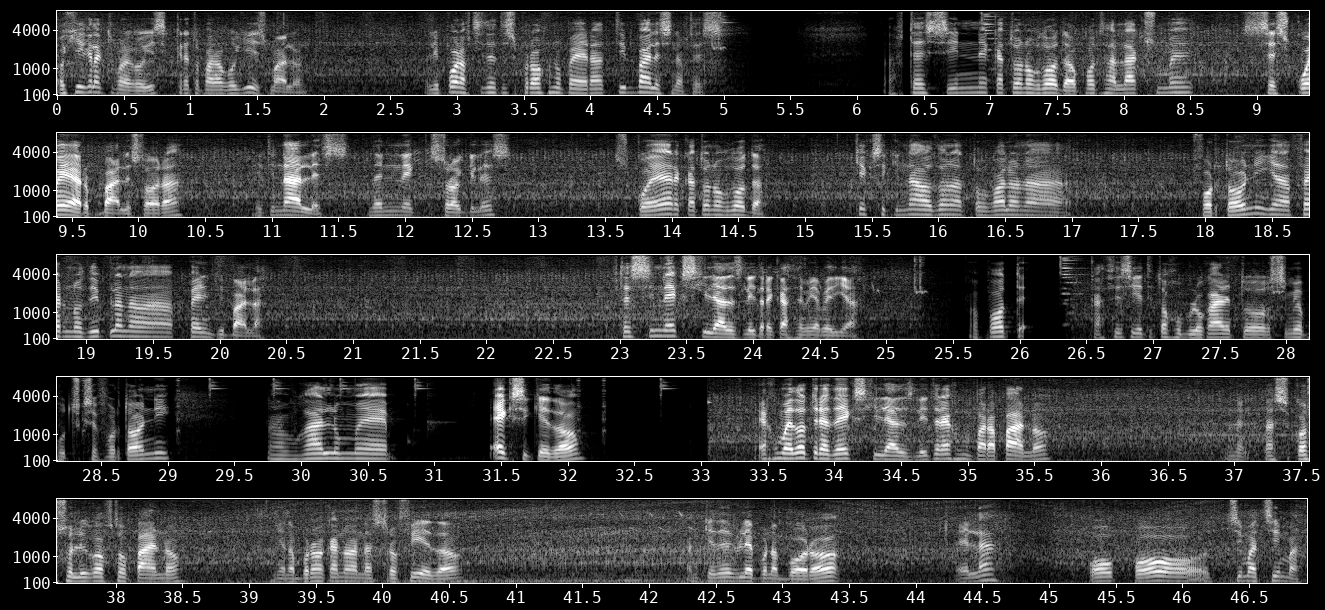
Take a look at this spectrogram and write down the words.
Όχι οι γαλακτοπαραγωγείς, οι κρετοπαραγωγείς μάλλον. Λοιπόν, αυτή θα τις πρόχνω πέρα. Τι μπάλες είναι αυτές; Αυτές είναι 180, οπότε θα αλλάξουμε σε square μπάλες τώρα. Γιατί είναι άλλες, δεν είναι στρόγγυλες. Square 180. Και ξεκινάω εδώ να το βάλω να φορτώνει για να φέρνω δίπλα να παίρνει την μπάλα. Αυτές είναι 6.000 λίτρα κάθε μία παιδιά. Οπότε, καθίστε γιατί το έχω μπλοκάρει το σημείο που τους ξεφορτώνει. Να βγάλουμε 6 και εδώ. Έχουμε εδώ 36.000 λίτρα, έχουμε παραπάνω. Ναι, να σηκώσω λίγο αυτό πάνω για να μπορώ να κάνω αναστροφή εδώ. Αν και δεν βλέπω να μπορώ. Έλα. Πω πω, τσίμα τσίμα.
